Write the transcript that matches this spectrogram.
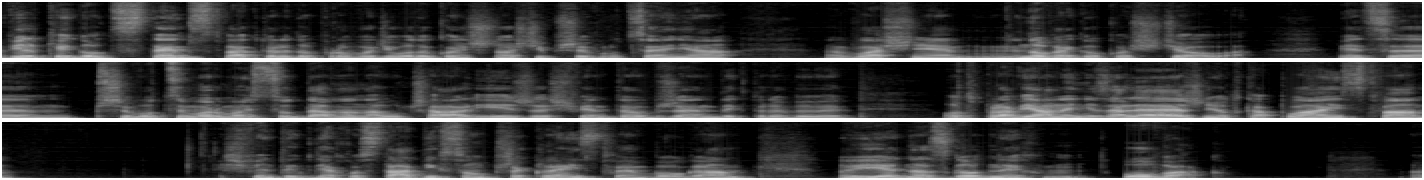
wielkiego odstępstwa, które doprowadziło do konieczności przywrócenia właśnie nowego kościoła. Więc e, przywódcy mormońscy od dawna nauczali, że święte obrzędy, które były odprawiane niezależnie od kapłaństwa, świętych dniach ostatnich są przekleństwem Boga. No i jedna z godnych mm, uwag e,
